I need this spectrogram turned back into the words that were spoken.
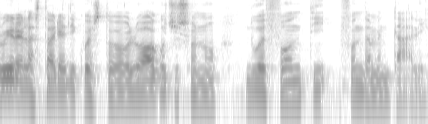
Ricostruire la storia di questo luogo ci sono due fonti fondamentali.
